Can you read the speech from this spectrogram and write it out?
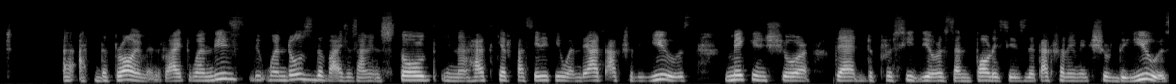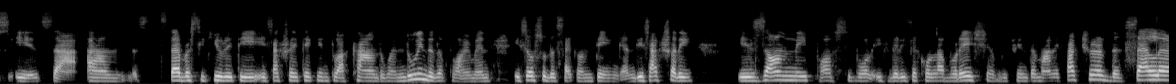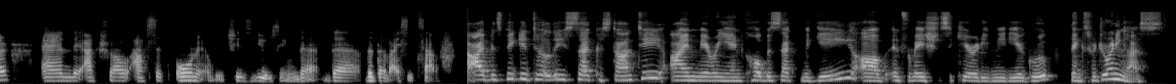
at deployment, right? When these when those devices are installed in a healthcare facility, when they are actually used, making sure that the procedures and policies that actually make sure the use is uh, um, cybersecurity is actually taken into account when doing the deployment is also the second thing. And this actually is only possible if there is a collaboration between the manufacturer, the seller, and the actual asset owner, which is using the, the, the device itself. I've been speaking to Lisa Costante. I'm Marianne Kolbasuk McGee of Information Security Media Group. Thanks for joining us.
